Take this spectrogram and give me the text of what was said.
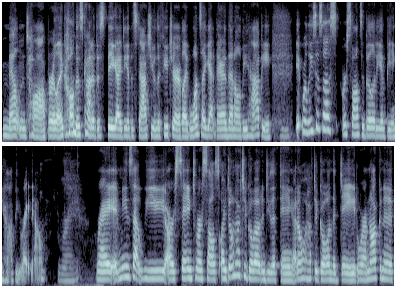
mountaintop or like on this kind of this big idea the statue in the future of like once i get there then i'll be happy. Mm-hmm. it releases us responsibility of being happy right now. Right. Right? It means that we are saying to ourselves oh, i don't have to go out and do the thing. I don't have to go on the date or i'm not going to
